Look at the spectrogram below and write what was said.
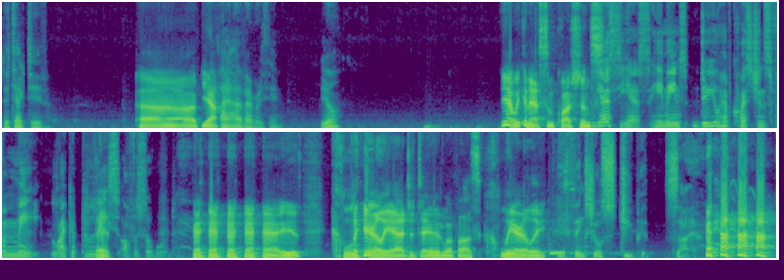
Detective, Uh, yeah. I have everything. You? Yeah, we can ask some questions. yes, yes, he means, do you have questions for me, like a police officer would? he is clearly agitated with us. Clearly. He thinks you're stupid, sire.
